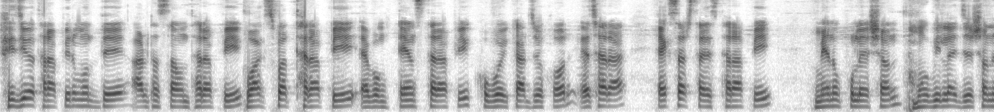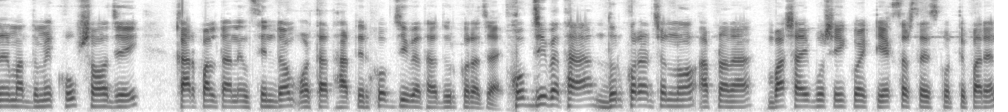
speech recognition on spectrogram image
ফিজিওথেরাপির মধ্যে ultrasound therapy wax bath therapy এবং টেন্স থেরাপি খুবই কার্যকর। এছাড়া এক্সারসাইজ থেরাপি ম্যানুপুলেশন মোবিলাইজেশনের মাধ্যমে খুব সহজেই কার্পাল টানেল সিন্ড্রোম অর্থাৎ হাতের কবজি ব্যথা দূর করা যায়। কবজি ব্যথা দূর করার জন্য আপনারা বাসায় বসেই কয়েকটি এক্সারসাইজ করতে পারেন।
